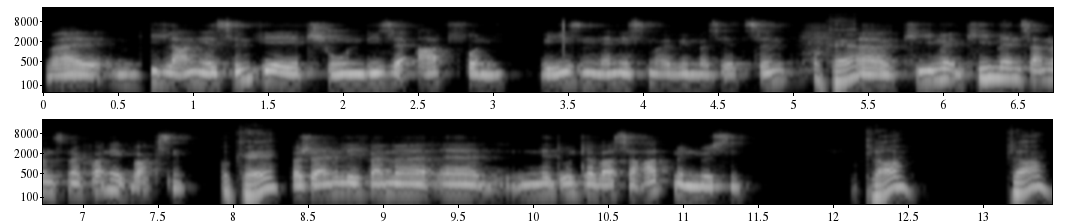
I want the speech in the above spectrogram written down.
weil wie lange sind wir jetzt schon diese Art von Wesen, nenne ich es mal, wie wir es jetzt sind. Okay. Äh, Kiemen, Kiemen sind uns noch gar nicht gewachsen. Okay. Wahrscheinlich, weil wir äh, nicht unter Wasser atmen müssen. Klar, klar.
